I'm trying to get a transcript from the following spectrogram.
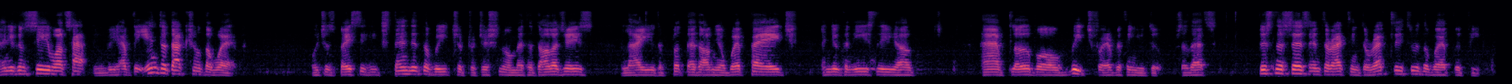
and you can see what's happening. We have the introduction of the web, which has basically extended the reach of traditional methodologies, allow you to put that on your web page, and you can easily uh, have global reach for everything you do. So that's businesses interacting directly through the web with people.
